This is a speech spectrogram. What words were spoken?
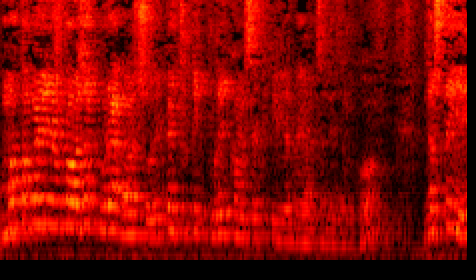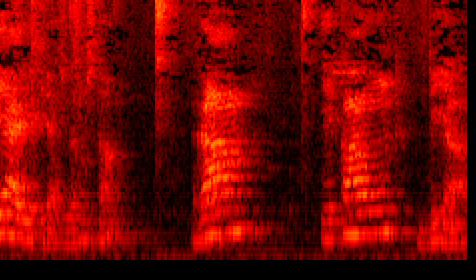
म तपाईँले एउटा अझ कुरा गर्छु। एकैचोटि पुरै कन्सेप्ट क्लियर भइहाल्छ लेजरको। जस्तै यही आएर लेखिरहेको छु। हेर्नुहोस् न राम एकाउन्ट डिआर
